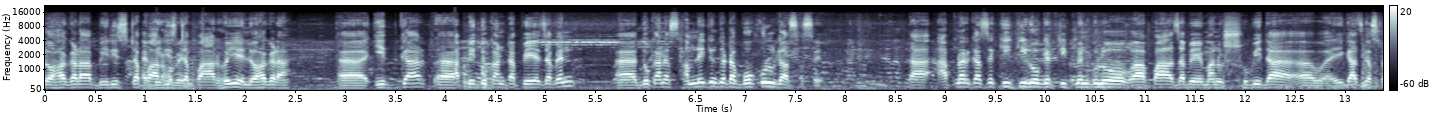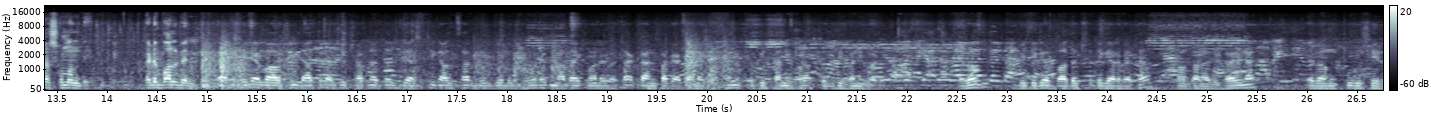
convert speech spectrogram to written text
লোহাগাড়া ব্রিজটা পার ব্রিজটা পার হয়ে লোহাগাড়া আহ, ঈদগার আপনি দোকানটা পেয়ে যাবেন। আহ, দোকানের সামনে কিন্তু একটা বকুল গাছ আছে। তা আপনার কাছে কি কি রোগের ট্রিটমেন্টগুলো পাওয়া যাবে মানুষ সুবিধা আহ, এই গাছ গাছটা সম্বন্ধে? এটা বলবেন। সিরে বাউসি দাঁতের অসুখ স্বপ্নাদেশ গ্যাস্ট্রিক আলসার মাথায় কোমরে ব্যথা কান পাকা কানে ঘোষণে চোখি ভরা ভরা। এবং বিটিকে বাদক সুতিকার ব্যথা সন্তানাদি হয় না এবং পুরুষের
